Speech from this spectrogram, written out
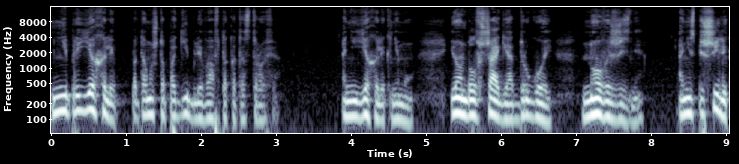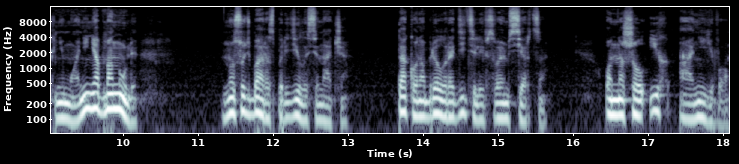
не приехали, потому что погибли в автокатастрофе. Они ехали к нему, и он был в шаге от другой, новой жизни. Они спешили к нему, они не обманули. Но судьба распорядилась иначе. Так он обрел родителей в своем сердце. Он нашел их, а они его.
